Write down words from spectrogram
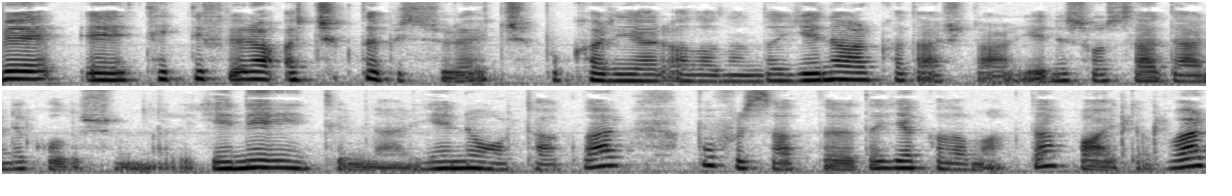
ve e, tekliflere açık da bir süreç. Bu kariyer alanında yeni arkadaşlar, yeni sosyal dernek oluşumları, yeni eğitimler, yeni ortaklar bu fırsatları da yakalamakta fayda var.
